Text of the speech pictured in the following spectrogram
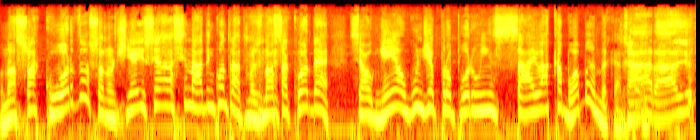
o nosso acordo, só não tinha isso assinado em contrato, mas o nosso acordo é: se alguém algum dia propor um ensaio, acabou a banda, cara. Caralho.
